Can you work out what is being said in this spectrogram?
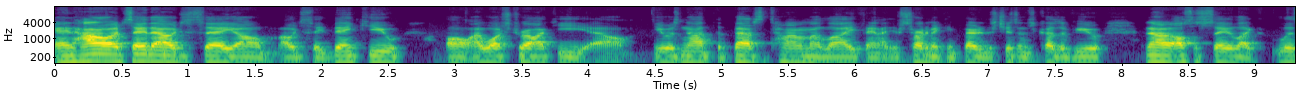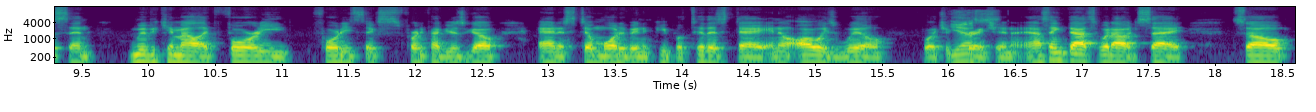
And how I would say that, I would just say um I would just say thank you um, I watched Rocky. Um, it was not the best time of my life, and I just started making better decisions because of you. And I would also say, like, listen, the movie came out like 40, 46, 45 years ago, and it's still motivating people to this day, and it always will what you're Yes. creating. And I think that's what I would say. So,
